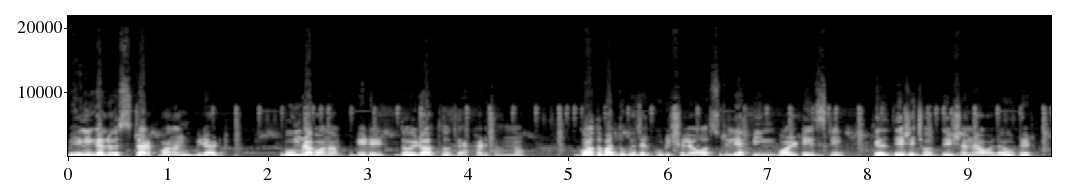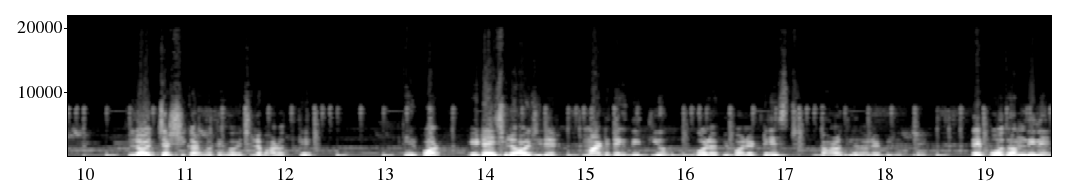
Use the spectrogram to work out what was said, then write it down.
ভেঙে গেল স্টার্ক বনাম বিরাট বুমরা বনাম হেডের দৈরথ দেখার জন্য। গতবার দু হাজার কুড়ি সালে অস্ট্রেলিয়া পিঙ্ক বল টেস্টে খেলতে এসে ছত্রিশ রানে অল আউটের লজ্জার শিকার হতে হয়েছিল ভারতকে। এরপর এটাই ছিল অজিদের মাটিতে দ্বিতীয় গোলাপি বলের টেস্ট ভারতীয় দলের বিরুদ্ধে। তাই প্রথম দিনে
